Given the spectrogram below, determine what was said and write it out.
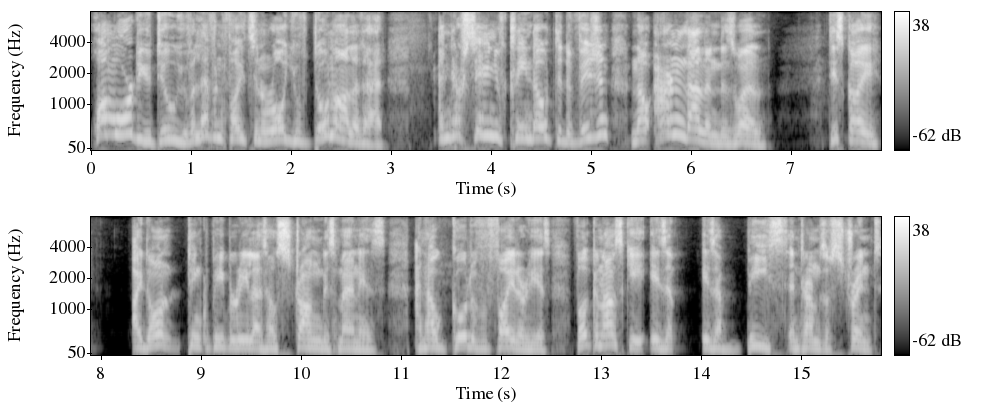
What more do you do? You've 11 fights in a row, you've done all of that. And they're saying you've cleaned out the division. Now, Arnold Allen as well. This guy, I don't think people realize how strong this man is and how good of a fighter he is. Volkanovski is a is a beast in terms of strength,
